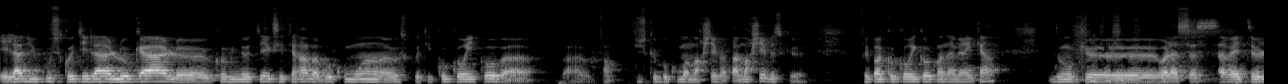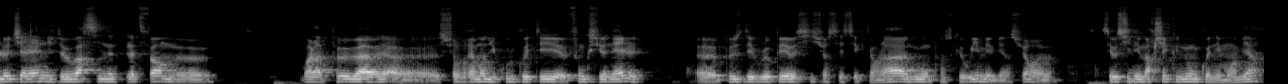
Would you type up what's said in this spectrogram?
Et là, du coup, ce côté-là, local, communauté, etc., va beaucoup moins, ce côté cocorico va, enfin, plus que beaucoup moins marcher, va pas marcher parce que on fait pas cocorico qu'en américain. Donc euh, voilà, ça, ça, va être le challenge de voir si notre plateforme euh, voilà, peut, euh, sur vraiment du coup le côté fonctionnel, peut se développer aussi sur ces secteurs-là. Nous, on pense que oui, mais bien sûr, c'est aussi des marchés que nous, on connaît moins bien.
